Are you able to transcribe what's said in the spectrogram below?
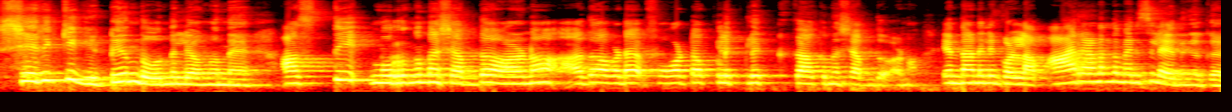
ശരിക്ക് കിട്ടിയെന്ന് തോന്നില്ല അങ്ങനെ അസ്ഥി നുറുങ്ങുന്ന ശബ്ദമാണോ? അത് അവിടെ ഫോട്ടോ ക്ലിക്ക് ക്ലിക്ക് ആക്കുന്ന ശബ്ദമാണോ? എന്താണെങ്കിലും കൊള്ളാം. ആരാണെന്ന് മനസ്സിലായി നിങ്ങൾക്ക്?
